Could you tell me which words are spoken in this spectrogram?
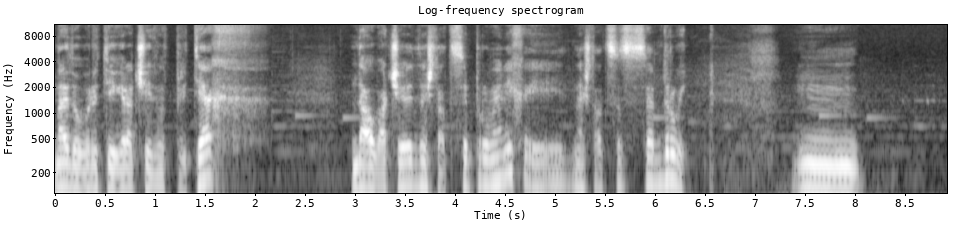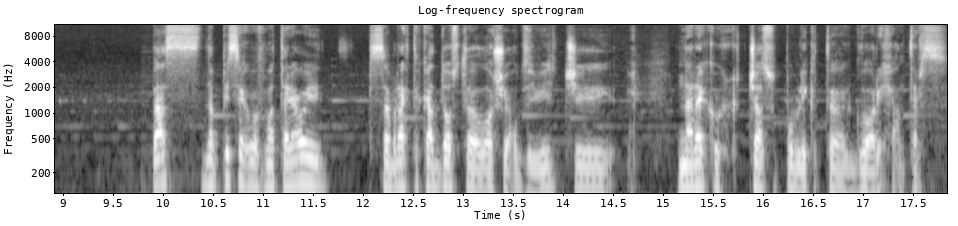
най-добрите играчи идват при тях. Да, обаче нещата се промениха и нещата са съвсем други. Аз написах в материал и събрах така доста лоши отзиви, че нарекох част от публиката Glory Hunters.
